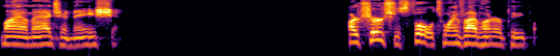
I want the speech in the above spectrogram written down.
my imagination. Our church is full, 2,500 people.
